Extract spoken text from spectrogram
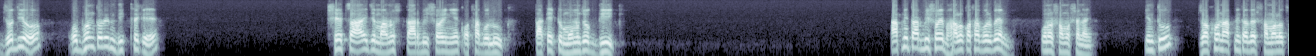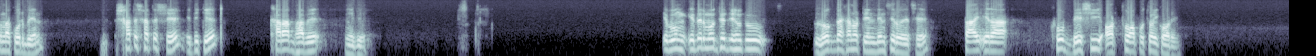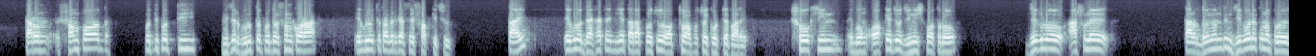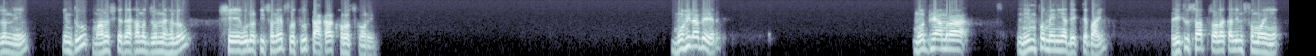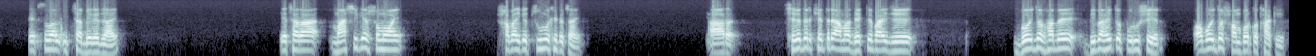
যদিও অভ্যন্তরীণ দিক থেকে সে চায় যে মানুষ তার বিষয় নিয়ে কথা বলুক, তাকে একটু মনোযোগ দিক। আপনি তার বিষয়ে ভালো কথা বলবেন, কোনো সমস্যা নাই। কিন্তু যখন আপনি তাদের সমালোচনা করবেন, সাথে সাথে সে এটিকে খারাপভাবে নেবে। এবং এদের মধ্যে যেহেতু লোক দেখানো টেন্ডেন্সি রয়েছে, তাই এরা খুব বেশি অর্থ অপচয় করে। কারণ সম্পদ, প্রতিপত্তি, নিজের গুরুত্ব প্রদর্শন করা, এগুলোই তো তাদের কাছে সবকিছু। তাই এগুলো দেখাতে গিয়ে তারা প্রচুর অর্থ অপচয় করতে পারে। শৌখিন এবং অকেজ জিনিসপত্র যেগুলো আসলে তার দৈনন্দিন জীবনে কোনো প্রয়োজন নেই, কিন্তু মানুষকে দেখানোর জন্য হলেও সে এগুলোর পিছনে প্রচুর টাকা খরচ করে। মহিলাদের মধ্যে আমরা নিম্ফোমেনিয়া দেখতে পাই। ঋতুস্রাব চলাকালীন সময়ে সেক্সুয়াল ইচ্ছা বেড়ে যায়। এছাড়া মাসিকের সময় সবাইকে চুমো খেতে চায়। আর ছেলেদের ক্ষেত্রে আমরা দেখতে পাই যে, বৈধভাবে বিবাহিত পুরুষের অবৈধ সম্পর্ক থাকে।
